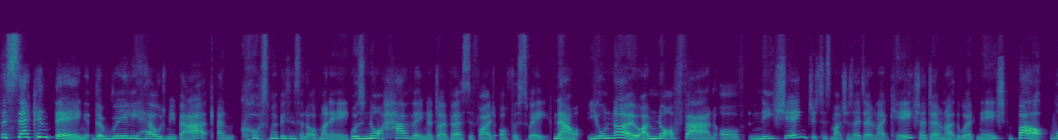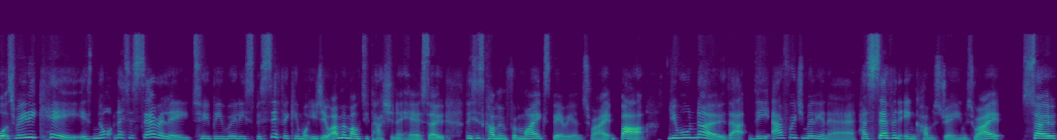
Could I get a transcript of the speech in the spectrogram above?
the second thing that really held me back and cost my business a lot of money was not having a diversified offer suite. Now, you'll know I'm not a fan of niching just as much as I don't like quiche. I don't like the word niche. But what's really key is not necessarily to be really specific in what you do. I'm a multi passionate here. So this is coming from my experience, right? But you will know that the average millionaire has seven income streams, right? So,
